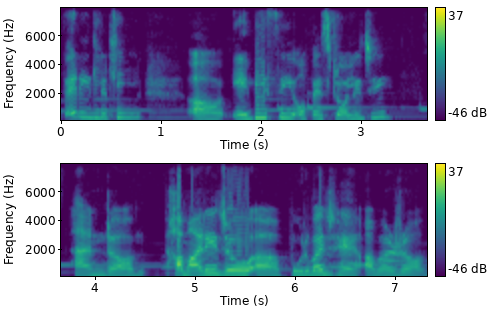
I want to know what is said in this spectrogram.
very little uh, ABC of astrology. And um, uh, हमारे our uh,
